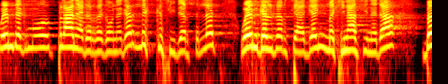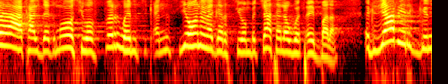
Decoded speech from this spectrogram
ወይም ደግሞ ፕላን ያደረገው ነገር ልክ ሲደርስለት ወይም ገንዘብ ሲያገኝ፣ መኪና ሲነዳ፣ በአካል ደግሞ ሲወፍር ወይም ሲቀንስ የሆነ ነገር ሲሆን ብቻ ተለወጠ ይባላል። እግዚአብሔር ግን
